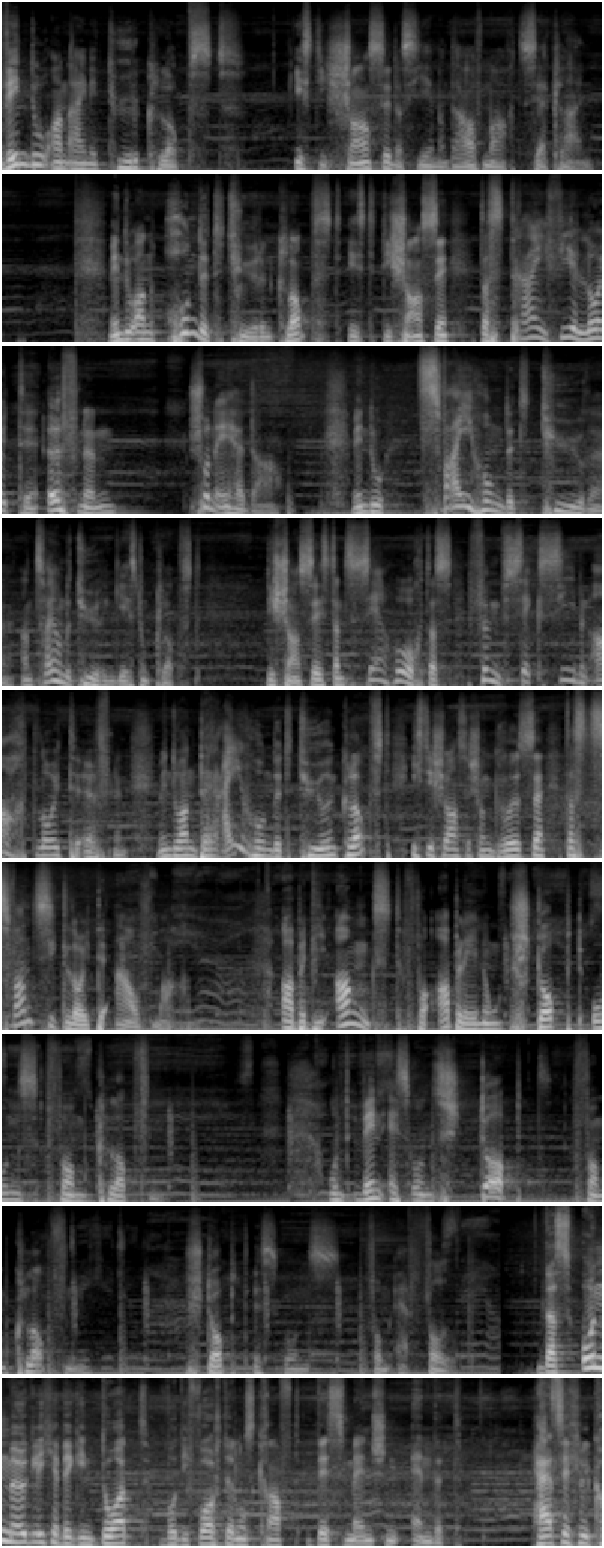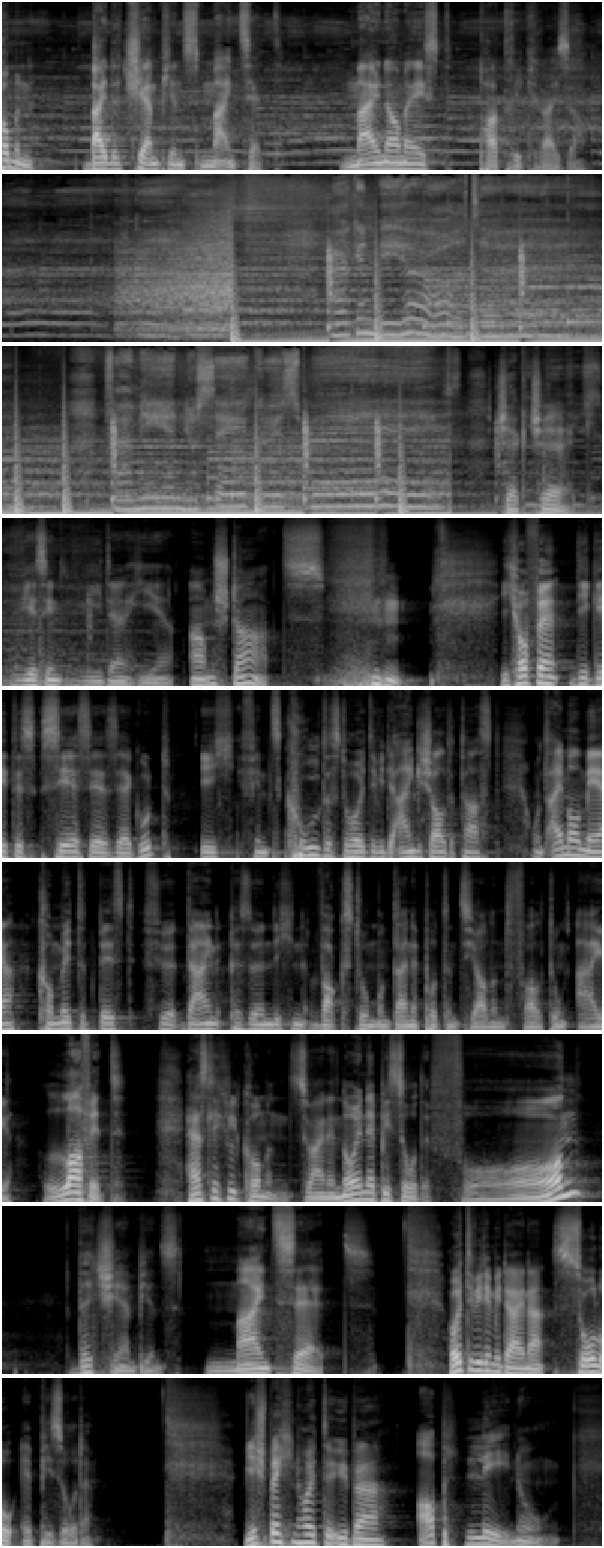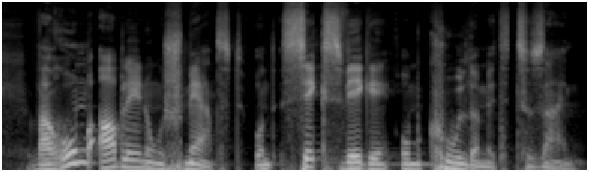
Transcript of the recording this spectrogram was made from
Wenn du an eine Tür klopfst, ist die Chance, dass jemand aufmacht, sehr klein. Wenn du an 100 Türen klopfst, ist die Chance, dass drei, vier Leute öffnen, schon eher da. Wenn du 200 Türen, an 200 Türen gehst und klopfst, die Chance ist dann sehr hoch, dass 5, 6, 7, 8 Leute öffnen. Wenn du an 300 Türen klopfst, ist die Chance schon größer, dass 20 Leute aufmachen. Aber die Angst vor Ablehnung stoppt uns vom Klopfen. Und wenn es uns stoppt vom Klopfen, stoppt es uns vom Erfolg. Das Unmögliche beginnt dort, wo die Vorstellungskraft des Menschen endet. Herzlich willkommen bei The Champions Mindset. Mein Name ist Patrick Reiser. Check, check. Wir sind wieder hier am Start. ich hoffe, dir geht es sehr, sehr, sehr gut. Ich finde es cool, dass du heute wieder eingeschaltet hast und einmal mehr committed bist für dein persönlichen Wachstum und deine Potenzialentfaltung. I love it. Herzlich willkommen zu einer neuen Episode von The Champions Mindset. Heute wieder mit einer Solo-Episode. Wir sprechen heute über Ablehnung. Warum Ablehnung schmerzt und sechs Wege, um cool damit zu sein.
